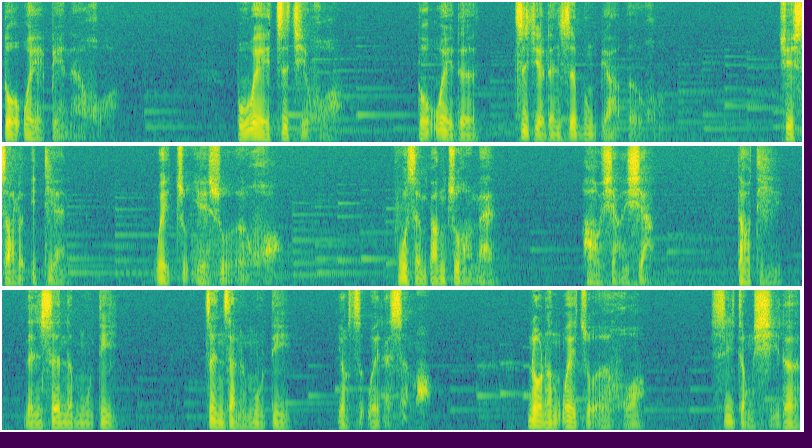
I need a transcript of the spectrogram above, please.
多为别人活；不为自己活，多为了自己的人生目标而活，却少了一点为主耶稣而活。父神帮助我们，好好想一想，到底人生的目的、征战的目的又是为了什么？若能为主而活，是一种喜乐，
